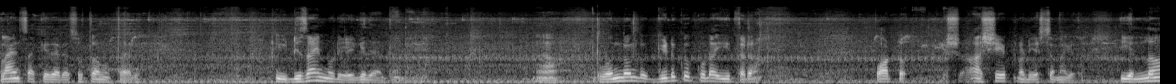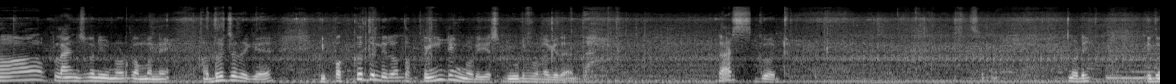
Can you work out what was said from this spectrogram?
ಪ್ಲ್ಯಾಂಟ್ಸ್ ಹಾಕಿದ್ದಾರೆ ಸುತ್ತಮುತ್ತ ಎಲ್ಲ. ಈ ಡಿಸೈನ್ ನೋಡಿ ಹೇಗಿದೆ ಅಂತ ಒಂದೊಂದು ಗಿಡಕ್ಕೂ ಕೂಡ ಈ ಥರ ಪಾಟು ಆ ಶೇಪ್ ನೋಡಿ ಎಷ್ಟು ಚೆನ್ನಾಗಿದೆ. ಈ ಎಲ್ಲ ಪ್ಲ್ಯಾಂಟ್ಸ್ಗೂ ನೀವು ನೋಡ್ಕೊಂಬನ್ನಿ ಅದ್ರ ಜೊತೆಗೆ ಈ ಪಕ್ಕದಲ್ಲಿರೋಂಥ ಪೇಂಟಿಂಗ್ ನೋಡಿ, ಎಷ್ಟು ಬ್ಯೂಟಿಫುಲ್ ಆಗಿದೆ ಅಂತ. ದಾಟ್ಸ್ ಗುಡ್ ನೋಡಿ, ಇದು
